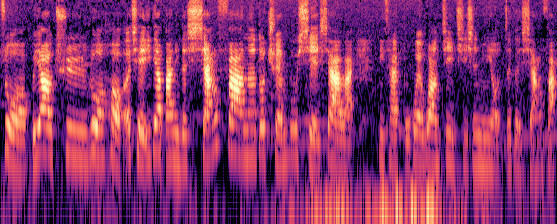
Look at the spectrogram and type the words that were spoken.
做，不要去落后，而且一定要把你的想法呢都全部写下来，你才不会忘记，其实你有这个想法。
